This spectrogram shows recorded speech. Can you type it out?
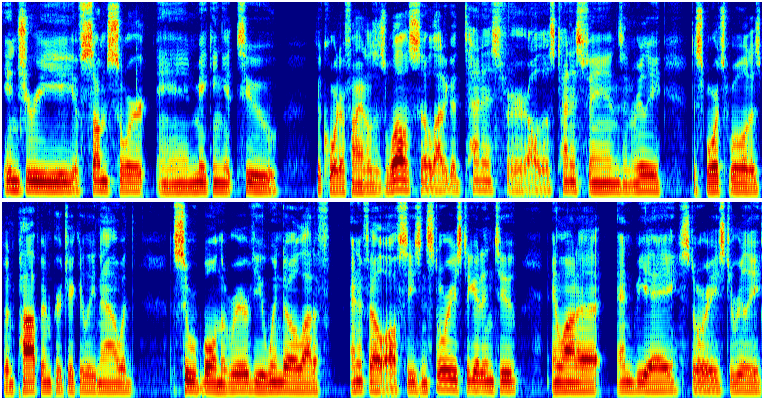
injury of some sort and making it to the quarterfinals as well. So a lot of good tennis for all those tennis fans, and really the sports world has been popping, particularly now with Super Bowl in the rearview window. A lot of NFL offseason stories to get into, and a lot of NBA stories to really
